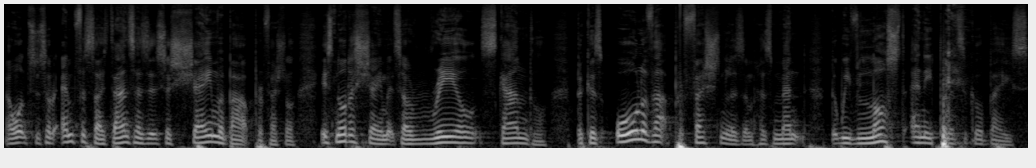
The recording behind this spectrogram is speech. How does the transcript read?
I want to sort of emphasize, Dan says it's a shame about professional. It's not a shame, it's a real scandal because all of that professionalism has meant that we've lost any political base.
